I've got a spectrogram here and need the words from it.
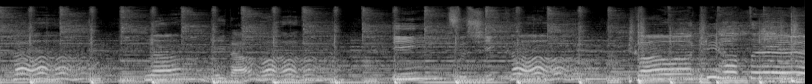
た涙はいつしか乾き果て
